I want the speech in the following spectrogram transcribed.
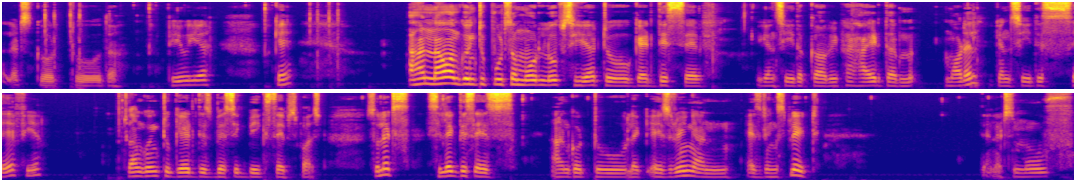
let's go to the view here. Okay. And now I'm going to put some more loops here to get this shape you can see the curve. If I hide the model you can see this shape here. So I'm going to get this basic big shapes first. So let's select this edge and go to like edge ring and edge ring split. Then let's move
